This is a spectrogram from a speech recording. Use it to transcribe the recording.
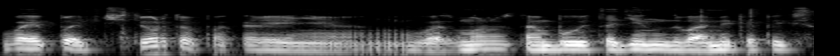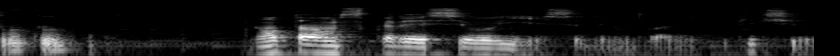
в iPad четвертого поколения. Возможно, там будет 1,2 мегапикселя только. Ну, там, скорее всего, есть 1,2 мегапикселя.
